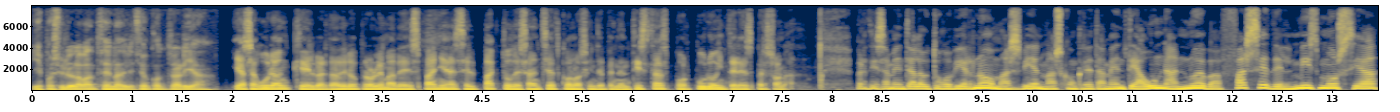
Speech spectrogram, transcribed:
y es posible el avance en la dirección contraria. Y aseguran que el verdadero problema de España es el pacto de Sánchez con los independentistas por puro interés personal precisamente al autogobierno, o más bien, más concretamente, a una nueva fase del mismo se ha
